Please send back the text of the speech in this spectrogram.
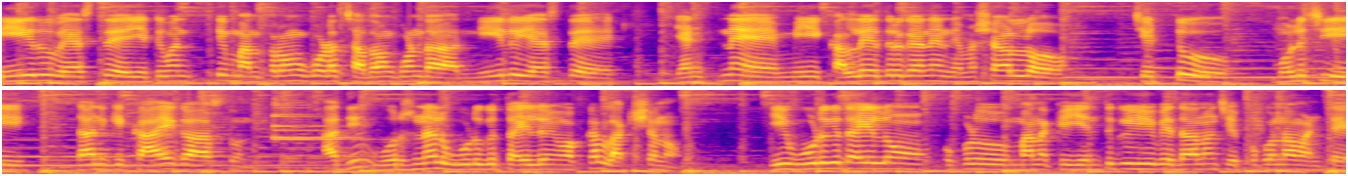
నీరు వేస్తే ఎటువంటి మంత్రం కూడా చదవకుండా నీళ్ళు వేస్తే వెంటనే మీ కళ్ళ ఎదురుగానే నిమిషాల్లో చెట్టు మొలిచి దానికి కాయ కాస్తుంది. అది ఒరిజినల్ ఊడుగు తైలం యొక్క లక్షణం. ఈ ఊడుగు తైలం ఇప్పుడు మనకి ఎందుకు ఈ విధానం చెప్పుకున్నామంటే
